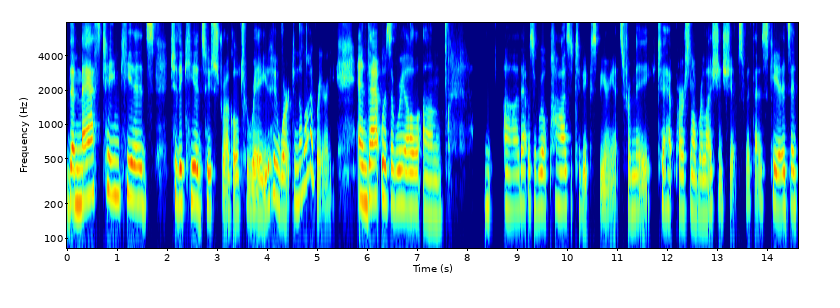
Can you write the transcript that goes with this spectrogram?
the math team kids to the kids who struggled to read who worked in the library. And that was a real, um, uh, that was a real positive experience for me to have personal relationships with those kids. And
